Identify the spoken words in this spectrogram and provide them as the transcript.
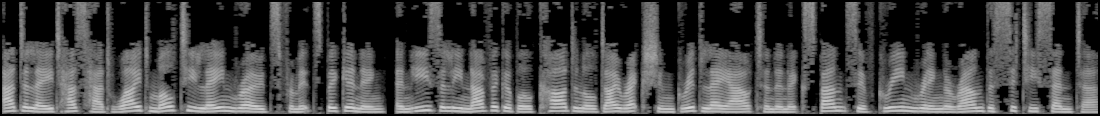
Adelaide has had wide multi-lane roads from its beginning, an easily navigable cardinal direction grid layout and an expansive green ring around the city centre.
